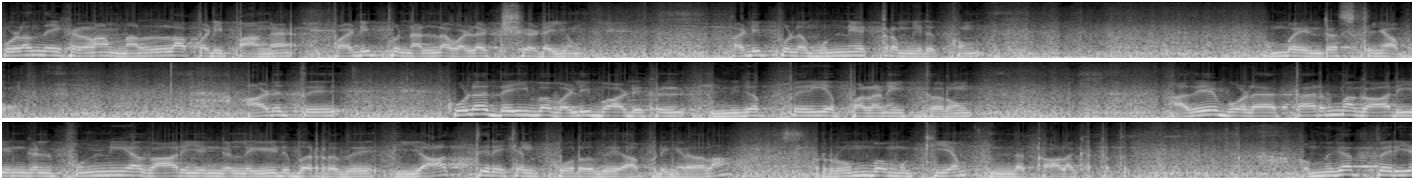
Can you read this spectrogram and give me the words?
குழந்தைகள்லாம் நல்லா படிப்பாங்க. படிப்பு நல்ல வளர்ச்சி அடையும் படிப்பில் முன்னேற்றம் இருக்கும். ரொம்ப இன்ட்ரெஸ்டிங்காக போகும். அடுத்து குலதெய்வ வழிபாடுகள் மிகப்பெரிய பலனை தரும். அதே போல் தர்ம காரியங்கள் புண்ணிய காரியங்களில் ஈடுபடுறது யாத்திரைகள் போகிறது அப்படிங்கிறதெல்லாம் ரொம்ப முக்கியம் இந்த காலகட்டத்தில் மிகப்பெரிய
